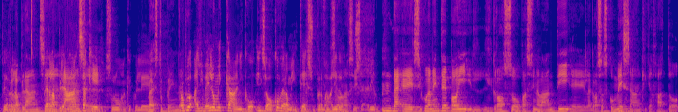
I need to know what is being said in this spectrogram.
per- Per la plancia, per la plancia, che sono anche quelle Beh, stupendo. Proprio a livello meccanico il gioco veramente è super valido, Funziona, sul sì. serio. Beh, eh, sicuramente poi il, il grosso passo in avanti e la grossa scommessa anche che ha fatto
